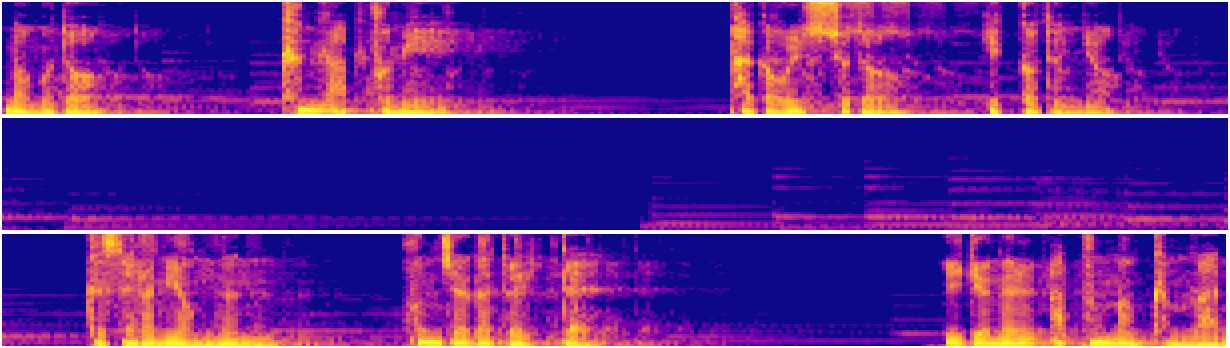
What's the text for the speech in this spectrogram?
너무도 큰 아픔이 다가올 수도 있거든요. 그 사람이 없는 혼자가 될 때 이겨낼 아픔만큼만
